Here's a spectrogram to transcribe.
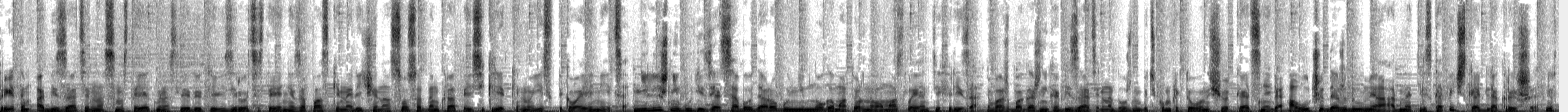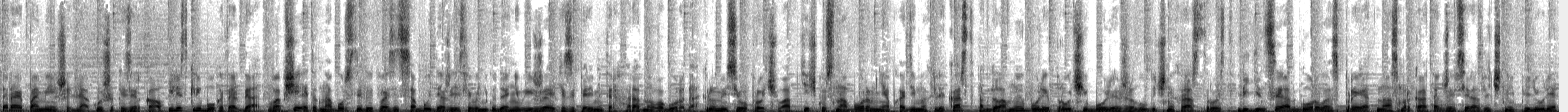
При этом обязательно самостоятельно самостоятельно следует ревизировать состояние запаски, наличие насоса, домкрата и секретки, ну, если таковая имеется. Не лишний будет взять с собой дорогу немного моторного масла и антифриза. Ваш багажник обязательно должен быть укомплектован щеткой от снега, а лучше даже двумя. Одна телескопическая для крыши и вторая поменьше, для окошек и зеркал. Или скребок от льда. Вообще, этот набор следует возить с собой, даже если вы никуда не выезжаете за периметр родного города. Кроме всего прочего, аптечку с набором необходимых лекарств от головной боли и прочей боли желудочных расстройств, леденцы от горла, спрей от насморка, а также все различные пилюли,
